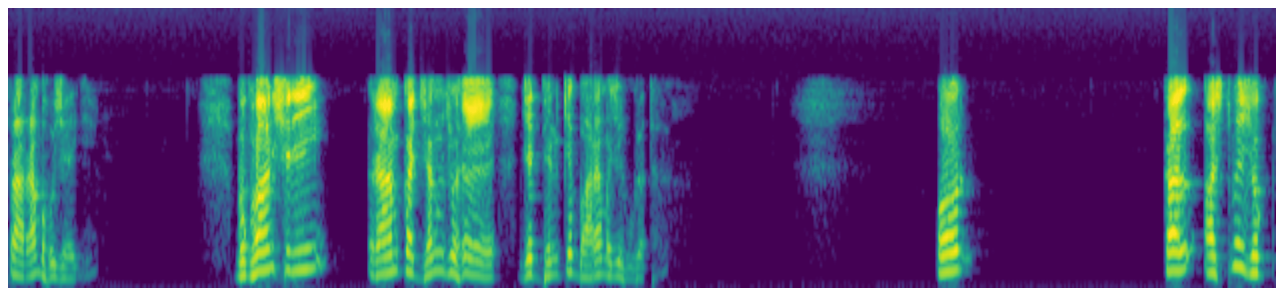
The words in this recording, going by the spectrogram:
प्रारंभ हो जाएगी। भगवान श्री राम का जन्म जो है ये दिन के बारह बजे हुआ था। और कल अष्टमी युग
